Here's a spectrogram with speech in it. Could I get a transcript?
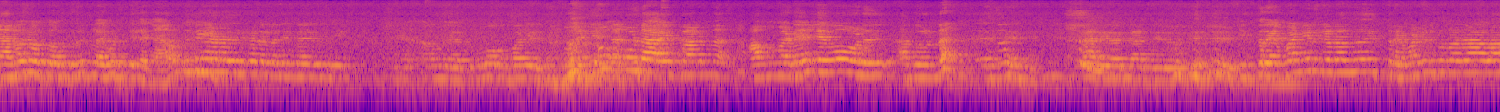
ഞാൻ ഓരോരുത്തർക്ക് റിപ്ലൈ കൊടുത്തില്ല. ഞാൻ അമ്മടെ അമ്മയുടെ അല്ലേ മോൾ. അതുകൊണ്ടാണ് പണി എടുക്കണമെന്ന് ഇത്രയും പണി എടുക്കുന്ന ഒരാളാ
